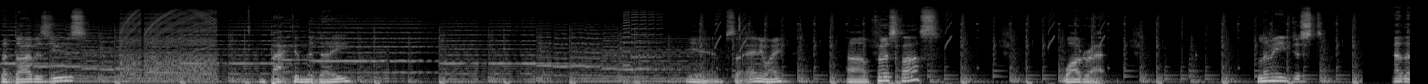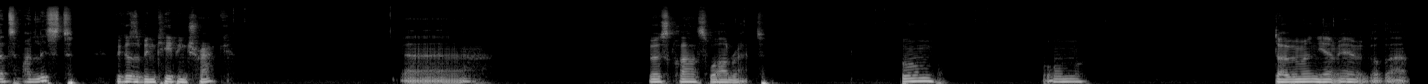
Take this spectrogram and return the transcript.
that divers use back in the day. Yeah. So anyway, uh, first class, wild rat. Let me just add that to my list because I've been keeping track. Uh, first class wild rat. Boom. Boom. Doberman, yep, yeah, yeah, got that.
